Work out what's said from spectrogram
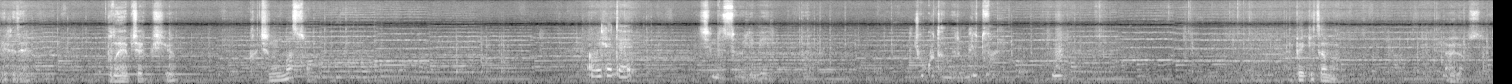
Feride. Buna yapacak bir şey yok. Kaçınılmaz son. Öyle de şimdi söylemeyelim. Çok utanırım lütfen. Peki tamam. Öyle olsun.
